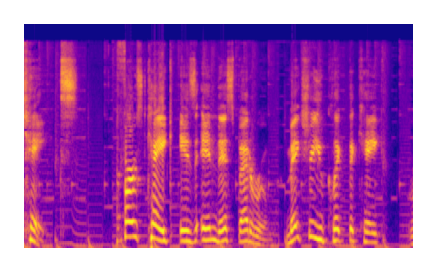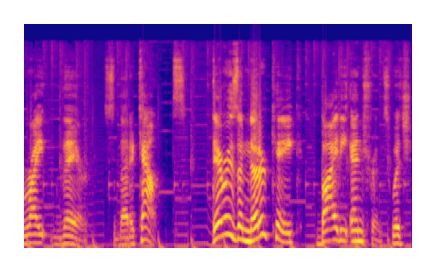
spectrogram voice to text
cakes. The first cake is in this bedroom. Make sure you click the cake right there so that it counts. There is another cake by the entrance, which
